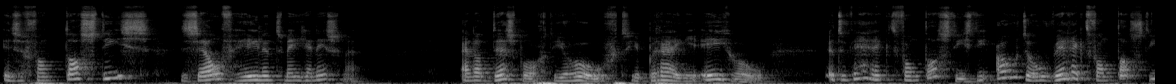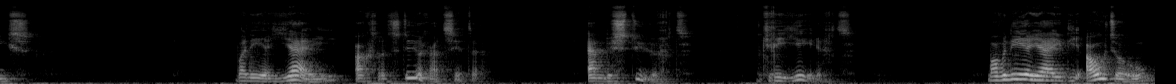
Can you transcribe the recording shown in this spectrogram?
is een fantastisch zelfhelend mechanisme. En dat dashboard, je hoofd, je brein, je ego, het werkt fantastisch. Die auto werkt fantastisch. Wanneer jij achter het stuur gaat zitten en bestuurt, creëert. Maar wanneer jij die auto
